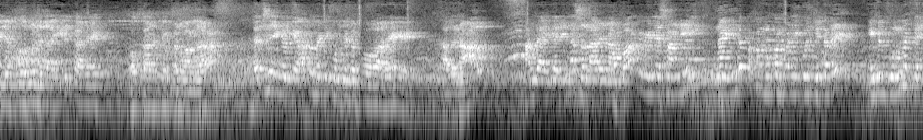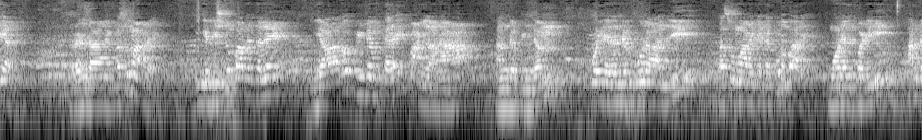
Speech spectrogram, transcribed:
மேல பொருள்ல இருக்காரு உட்கார பண்ணுவாங்களா? தட்சிணை எங்களுக்கு ஆட்டோமேட்டிக் கொடுத்துட்டு போவாரு. அதனால் அந்த ஐயர் என்ன சொன்னாரு? நான் பார்க்க வேண்டிய சாமி நான் இந்த பக்கம் முக்கம் பண்ணி குளிச்சுக்கிறேன் எங்களுக்கு உண்மை தெரியாது. ரெண்டான பசுமாடு. இங்க விஷ்ணு பாதத்துல யாரோ பிண்டம் கரைப்பாங்களானா அந்த பிண்டம் கோயில ரெண்டு பூரா அள்ளி பசுமாடு கிட்ட கொடுப்பாரு. முறையில் படி அந்த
